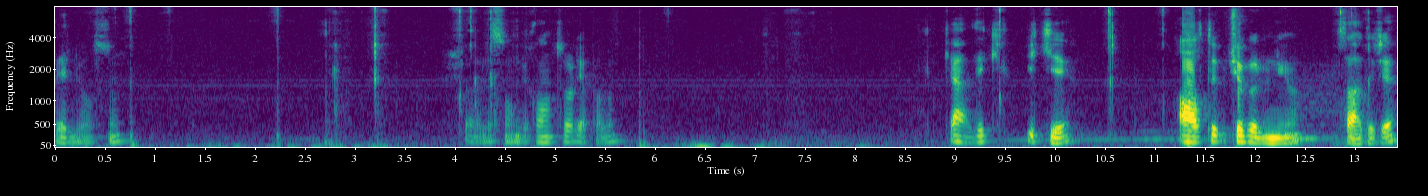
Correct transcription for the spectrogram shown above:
Belli olsun. Şöyle son bir kontrol yapalım. Geldik. 2. 6 3'e bölünüyor sadece.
